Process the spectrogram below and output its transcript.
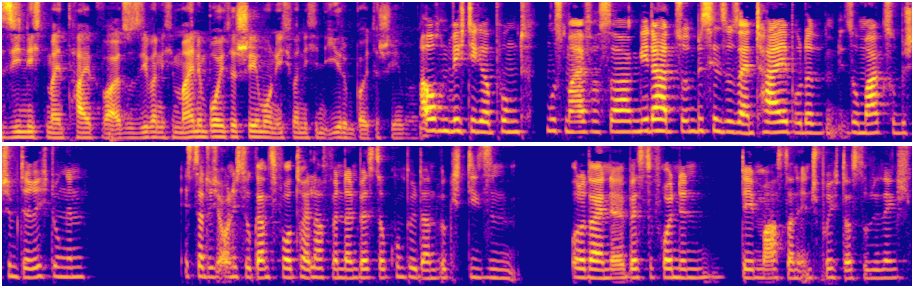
sie nicht mein Type war. Also sie war nicht in meinem Beuteschema und ich war nicht in ihrem Beuteschema. Auch ein wichtiger Punkt, muss man einfach sagen. Jeder hat so ein bisschen so sein Type oder so mag so bestimmte Richtungen. Ist natürlich auch nicht so ganz vorteilhaft, wenn dein bester Kumpel dann wirklich diesem oder deine beste Freundin dem Maß dann entspricht, dass du dir denkst.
